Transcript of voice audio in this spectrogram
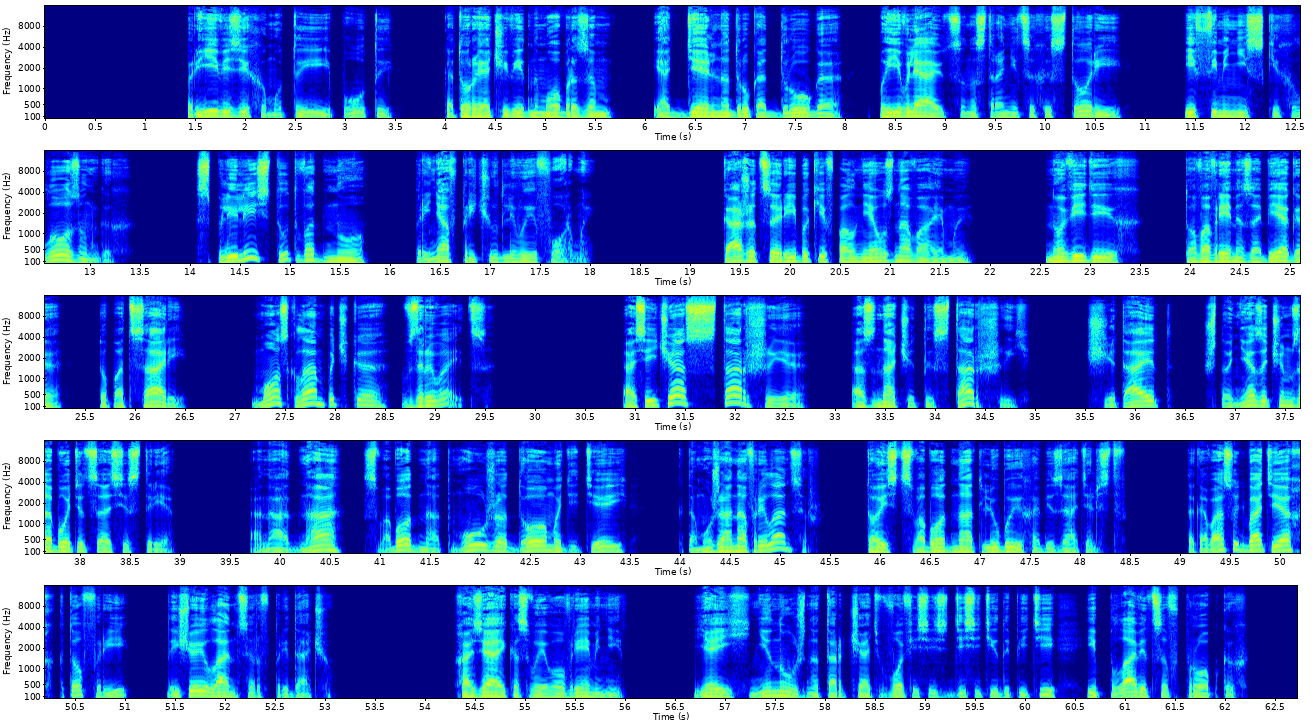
Привязи, хомуты и путы, которые очевидным образом и отдельно друг от друга появляются на страницах истории и в феминистских лозунгах, сплелись тут в одно, приняв причудливые формы. Кажется, рибаки вполне узнаваемы, но, видя их то во время забега, то под сари, мозг-лампочка взрывается. А сейчас старшие, а значит и старший, считает, что незачем заботиться о сестре. Она одна, свободна от мужа, дома, детей. К тому же она фрилансер, то есть свободна от любых обязательств. Такова судьба тех, кто фри, да еще и лансер в придачу хозяйка своего времени. Ей не нужно торчать в офисе с десяти до пяти и плавиться в пробках.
